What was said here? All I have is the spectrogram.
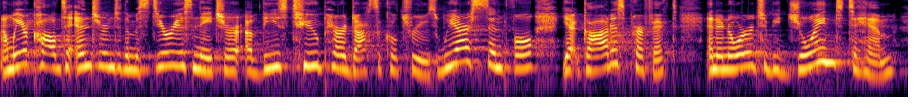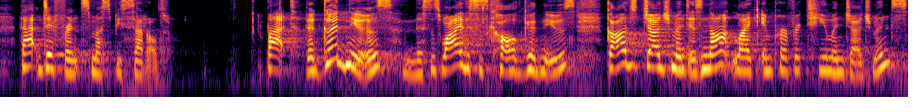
And we are called to enter into the mysterious nature of these two paradoxical truths. We are sinful, yet God is perfect. And in order to be joined to Him, that difference must be settled. But the good news, this is why this is called good news, God's judgment is not like imperfect human judgments.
